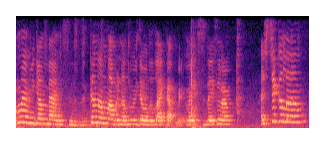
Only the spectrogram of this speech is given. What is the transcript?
Umarım videomu beğenmişsinizdir. Kanalıma abone olup videoma da like atmayı unutmayın. Sizleri seviyorum. Hoşçakalın.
